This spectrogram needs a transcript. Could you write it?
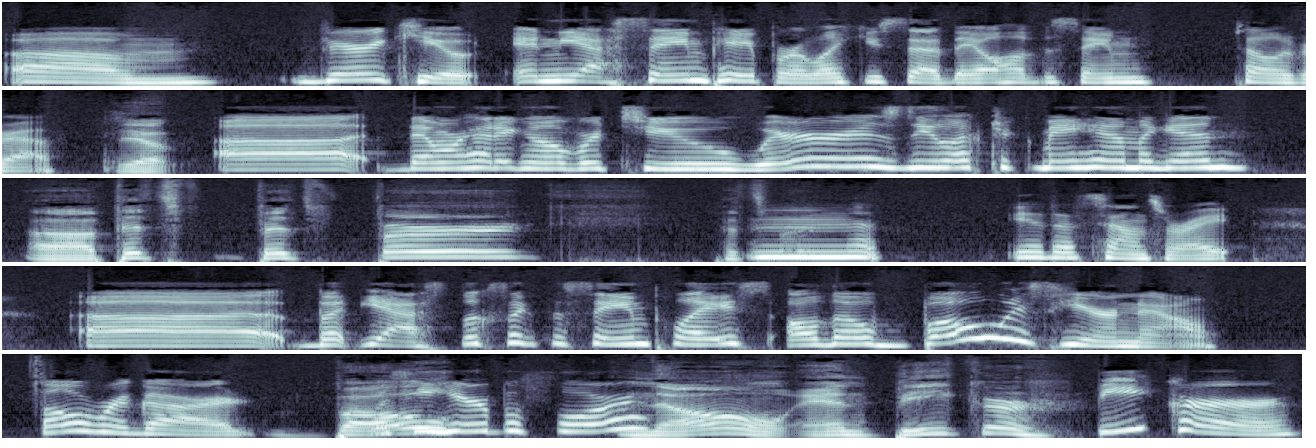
Um, very cute. And yeah, same paper, like you said. They all have the same telegraph. Yep. Uh, then we're heading over to where is the Electric Mayhem again? Uh, Pitts, Pittsburgh. Pittsburgh. Mm, yeah, that sounds right. Uh, but yes, looks like the same place. Although Bo is here now. Beauregard. Bo- Was he here before? No, and Beaker. Beaker.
